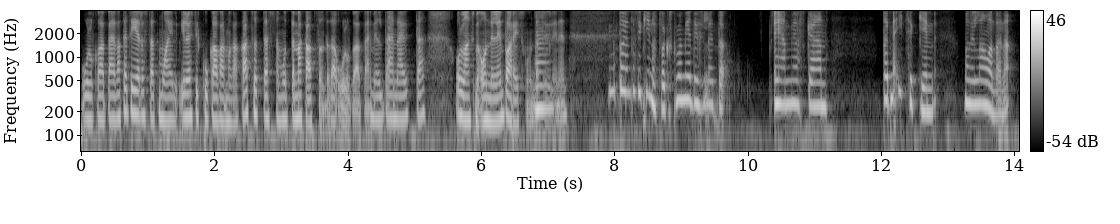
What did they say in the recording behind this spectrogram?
ulkoapäin. Vaikka tiedostaa, että mua ei ilmeisesti kukaan varmaankaan katso tässä, mutta mä katson tätä ulkoapäin, miltä tämä näyttää. Ollaanko me onnellinen pariskunta tyylinen. Mm. Niin, mutta toi on tosi kiinnostavaa, koska mä mietin silleen, että eihän myöskään, tai mä itsekin, mä olin lauantaina –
